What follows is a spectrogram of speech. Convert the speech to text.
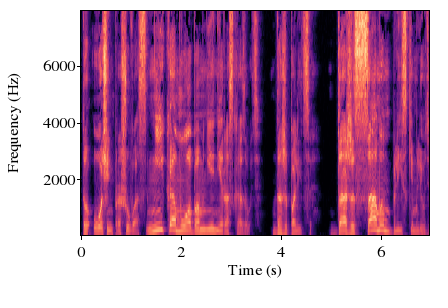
то очень прошу вас никому обо мне не рассказывать. Даже полиция. Даже самым близким людям».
